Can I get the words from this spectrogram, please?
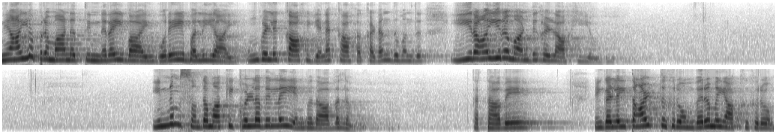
நியாயப்பிரமாணத்தின் நிறைவாய் ஒரே பலியாய் உங்களுக்காக எனக்காக கடந்து வந்து ஈராயிரம் ஆண்டுகள் ஆகியும். இன்னும் சொந்தமாக்கிக் கொள்ளவில்லை என்பது அவலம் கர்த்தாவே எங்களை தாழ்த்துகிறோம் வெறுமையாக்குகிறோம்.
